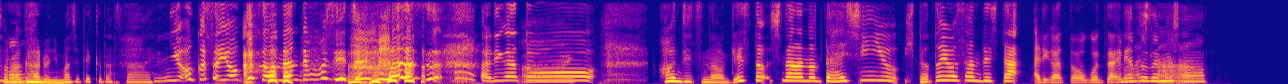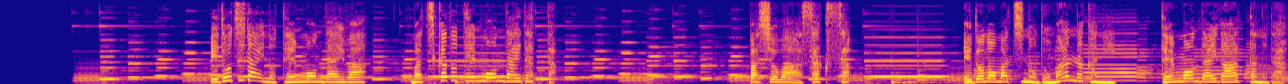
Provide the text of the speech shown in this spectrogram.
空ガールに混ぜてください。ようこそようこそ何でも教えちゃいます。ありがとう。本日のゲストシナラの大親友人とよさんでした。ありがとうございました。江戸時代の天文台は街角天文台だった。場所は浅草。江戸の街のど真ん中に天文台があったのだ。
